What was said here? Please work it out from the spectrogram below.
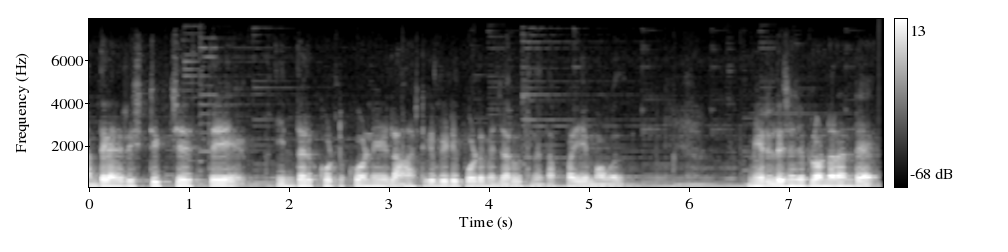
అంతేగాని రిస్ట్రిక్ట్ చేస్తే ఇద్దరు కొట్టుకొని లాస్ట్కి విడిపోవడమే జరుగుతుంది తప్ప ఏం అవ్వదు. మీ రిలేషన్షిప్లో ఉన్నారంటే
